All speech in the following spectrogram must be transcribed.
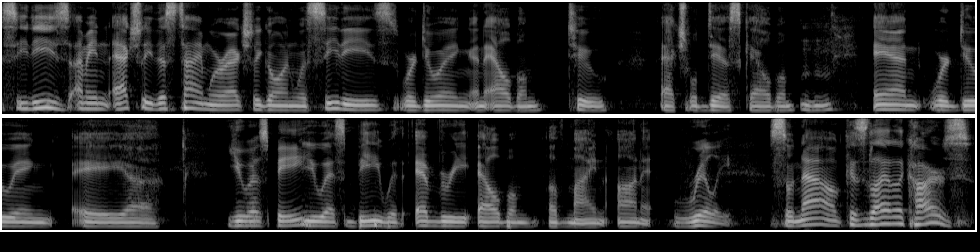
CDs. I mean, actually, this time we're actually going with CDs. We're doing an album too, actual disc album, Mm-hmm. and we're doing a uh, USB. USB with every album of mine on it. Really? So now, because a lot of the cars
